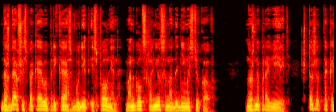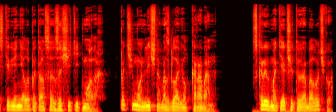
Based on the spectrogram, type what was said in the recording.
Дождавшись, пока его приказ будет исполнен, монгол склонился над одним из тюков. Нужно проверить, что же так остервенело пытался защитить Молох. Почему он лично возглавил караван? Вскрыв матерчатую оболочку,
